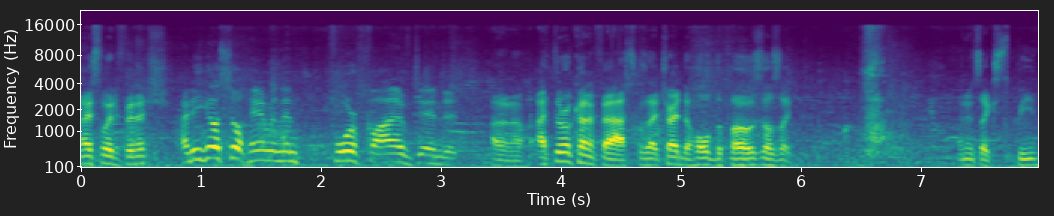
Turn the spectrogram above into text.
Nice way to finish. How do you go so ham and then four or five to end it? I don't know. I threw it kind of fast because I tried to hold the pose. I was like, and it's like speed.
